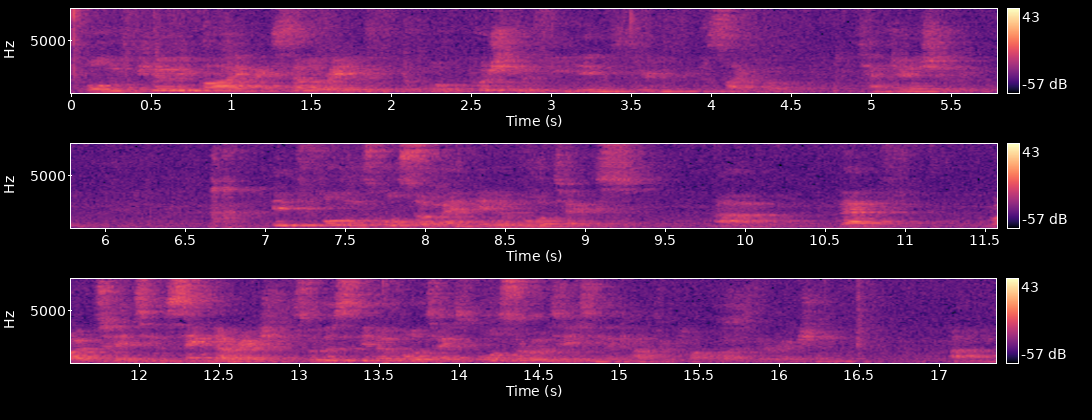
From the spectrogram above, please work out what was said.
formed purely by accelerating the, or pushing the feed in through the cycle tangentially. It forms also an inner vortex uh, that rotates in the same direction. So this inner vortex also rotates in the counterclockwise direction, um,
